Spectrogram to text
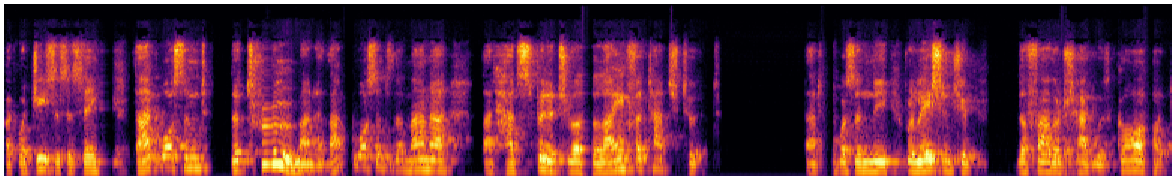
But what Jesus is saying, that wasn't the true manna. That wasn't the manna that had spiritual life attached to it. That was in the relationship the fathers had with God.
